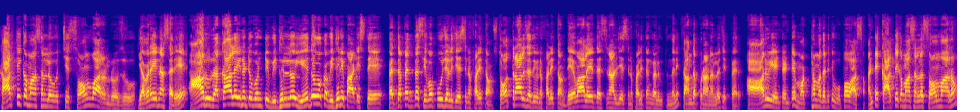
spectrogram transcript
కార్తీక మాసంలో వచ్చే సోమవారం రోజు ఎవరైనా సరే ఆరు రకాలైనటువంటి విధుల్లో ఏదో ఒక విధిని పాటిస్తే పెద్ద పెద్ద శివ పూజలు చేసిన ఫలితం స్తోత్రాలు చదివిన ఫలితం దేవాలయ దర్శనాలు చేసిన ఫలితం కలుగుతుందని కాంద పురాణంలో చెప్పారు. ఆ ఆరు ఏంటంటే మొట్టమొదటిది ఉపవాసం. అంటే కార్తీక మాసంలో సోమవారం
